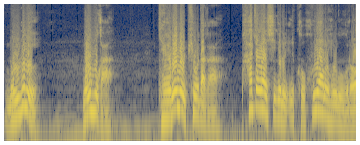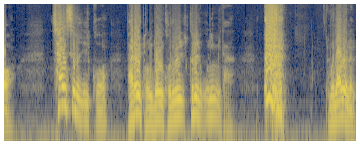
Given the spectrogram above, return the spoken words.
농군이 농부가 게으름을 피우다가 파종할 시기를 잃고 후회하는 행국으로 찬스를 잃고 발을 동동 고를 그럴 운입니다. 뭐냐면은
